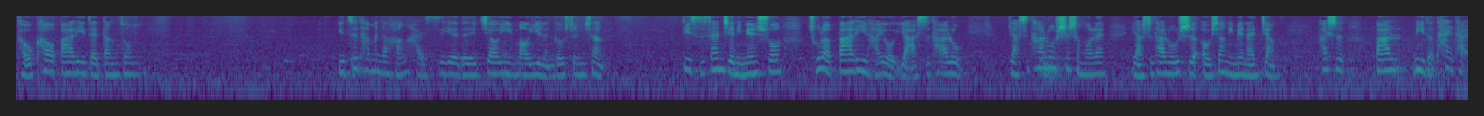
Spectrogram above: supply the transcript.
投靠巴黎在当中，以致他们的航海事业的交易贸易能够顺畅。第十三节里面说，除了巴黎，还有雅斯塔路。雅斯塔路是什么呢？雅斯塔路是偶像里面来讲，她是巴利的太太。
